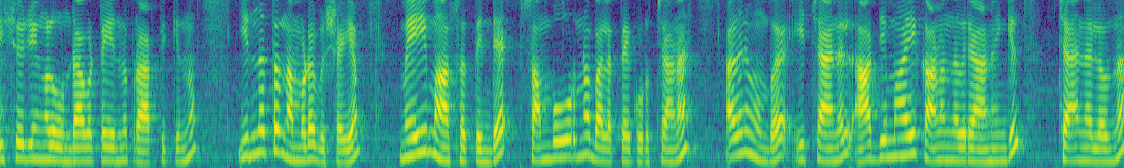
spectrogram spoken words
ഐശ്വര്യങ്ങളും ഉണ്ടാവട്ടെ എന്ന് പ്രാർത്ഥിക്കുന്നു. ഇന്നത്തെ നമ്മുടെ വിഷയം മെയ് മാസത്തിന്റെ സമ്പൂർണ ബലത്തെക്കുറിച്ചാണ് അതിനു മുമ്പ് ഈ ചാനൽ ആദ്യമായി കാണുന്നവരാണെങ്കിൽ ചാനലൊന്ന്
